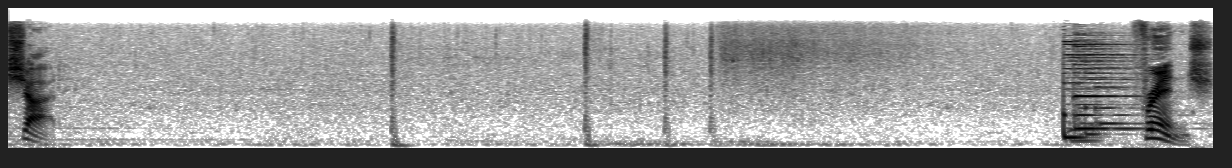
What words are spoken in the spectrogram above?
shot. Fringe.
